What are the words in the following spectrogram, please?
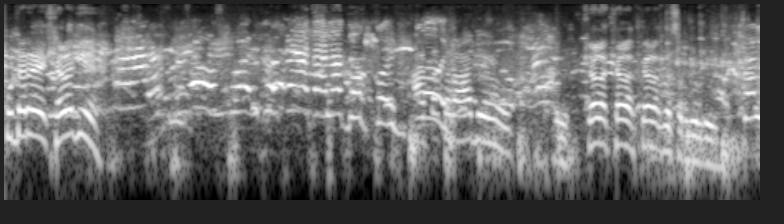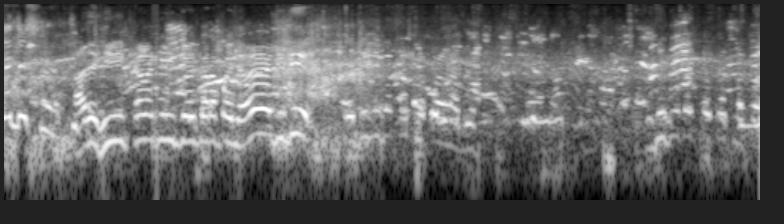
कुठे रे खेळा की आता तर हो खेळा खेळा खेळा घसरगुंडी चला दुसरं अरे ही खेळा की एन्जॉय करा पहिले ए दीदी दीदी बघ. दीदी बघ कसलं.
